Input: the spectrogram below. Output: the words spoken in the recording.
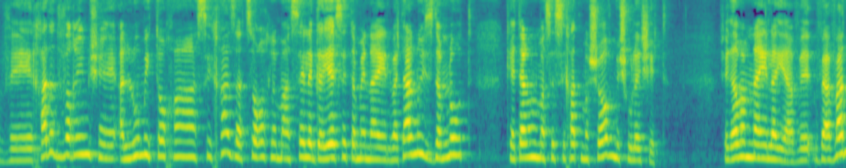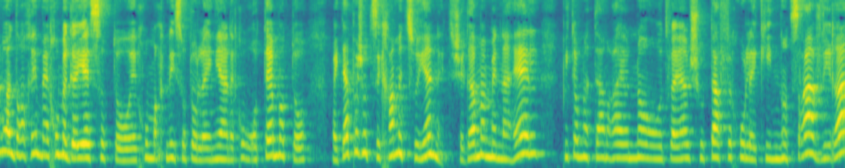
ואחד הדברים שעלו מתוך השיחה זה הצורך למעשה לגייס את המנהל. והייתה לנו הזדמנות, כי הייתה לנו למעשה שיחת משוב משולשת. שגם המנהל היה, ועבדנו על דרכים איך הוא מגייס אותו, איך הוא מכניס אותו לעניין, איך הוא רותם אותו, והייתה פשוט שיחה מצוינת, שגם המנהל פתאום נתן רעיונות והיה שותף וכולי, כי נוצרה אווירה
